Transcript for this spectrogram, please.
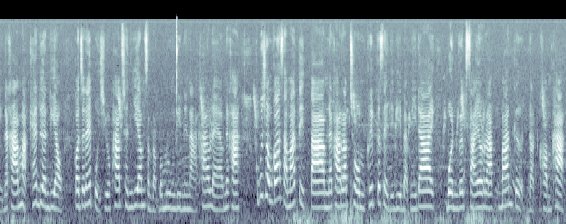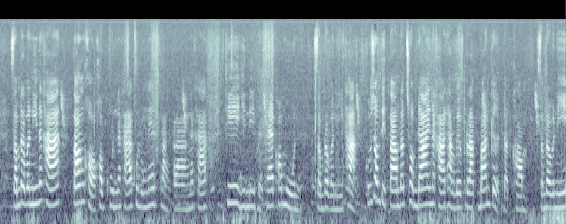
ๆนะคะ หมักแค่เดือนเดียวก็จะได้ปุ๋ยชีวภาพชั้นเยี่ยมสำหรับบำรุงดินในนาข้าวแล้วนะคะคุณผู้ชมก็สามารถติดตามนะคะ รับชมคลิปเกษตรดีๆ แบบนี้ได้ บนเว็บไซต์รักบ้านเกิด .com ค่ะสำหรับวันนี้นะคะ ต้องขอขอบคุณนะคะ คุณลุงเนตรหลังกลางนะคะ ที่ยินดีเผยแพร่ข้อมูลสำหรับวันนี้ค่ะ คุณผู้ชมติดตามรับชมได้นะคะ ทางเว็บรักบ้านเกิด .com สำหรับวันนี้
